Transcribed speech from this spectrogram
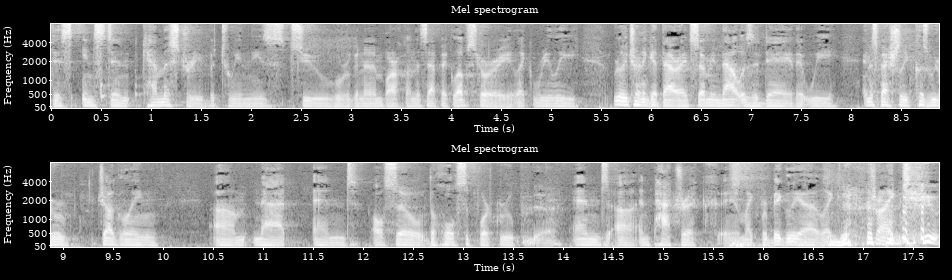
this instant chemistry between these two who are going to embark on this epic love story, like really, really trying to get that right. So, I mean, that was a day that we, and especially because we were juggling um, Nat and also the whole support group Yeah. and uh, and Patrick, you know, Mike Birbiglia, like trying to.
